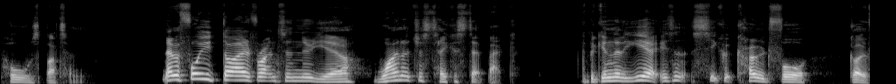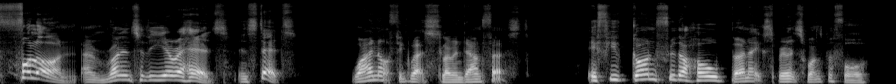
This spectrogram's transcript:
pause button. Now, before you dive right into the new year, why not just take a step back? The beginning of the year isn't secret code for go full on and run into the year ahead. Instead, why not think about slowing down first? If you've gone through the whole burnout experience once before,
